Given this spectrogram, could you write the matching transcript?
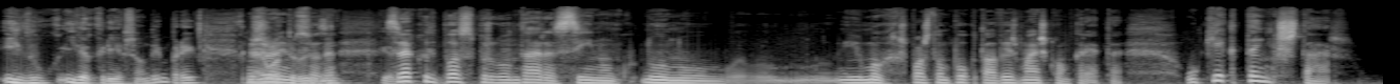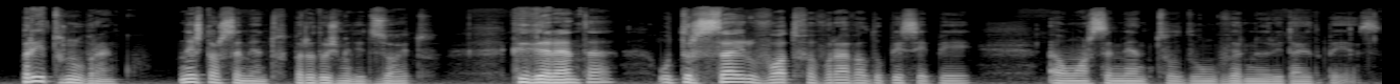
E, do, e, da criação de emprego. Mas, é Sousa, será que lhe posso perguntar assim, no, no, no, e uma resposta um pouco talvez mais concreta? O que é que tem que estar preto no branco neste orçamento para 2018 que garanta o terceiro voto favorável do PCP a um orçamento de um governo minoritário do PS?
